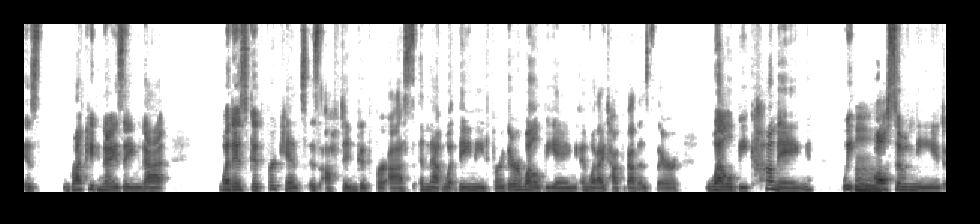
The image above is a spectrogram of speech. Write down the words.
is recognizing that what is good for kids is often good for us, and that what they need for their well being and what I talk about as their well becoming, we mm. also need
